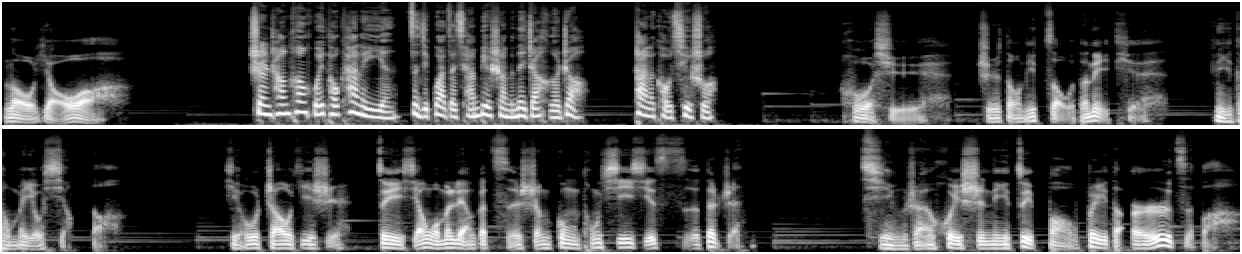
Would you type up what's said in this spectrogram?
老姚啊！沈长坑回头看了一眼自己挂在墙壁上的那张合照，叹了口气说：“或许直到你走的那天，你都没有想到，有朝一日，最想我们两个此生共同嬉戏死的人。”竟然会是你最宝贝的儿子吧？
